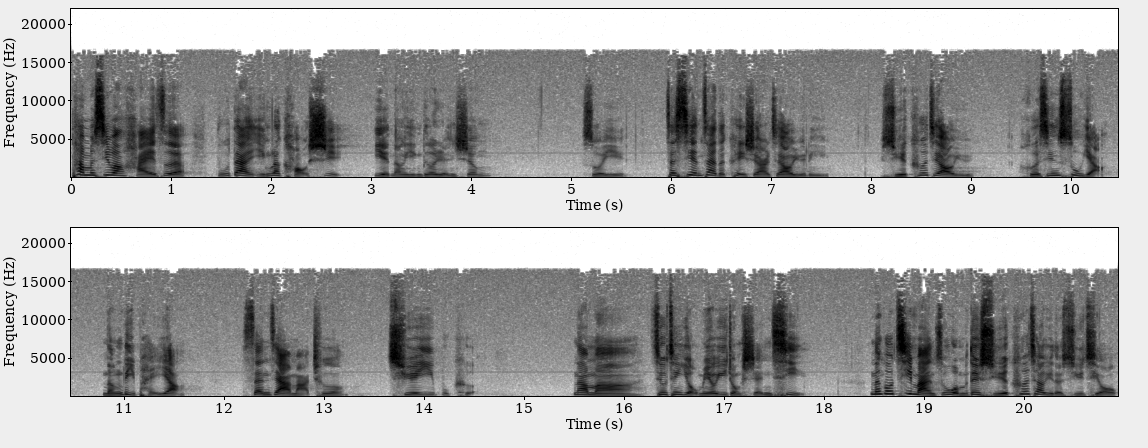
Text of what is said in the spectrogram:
他们希望孩子不但赢了考试，也能赢得人生。所以，在现在的 K 十二教育里，学科教育、核心素养、能力培养三驾马车缺一不可。那么，究竟有没有一种神器，能够既满足我们对学科教育的需求，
